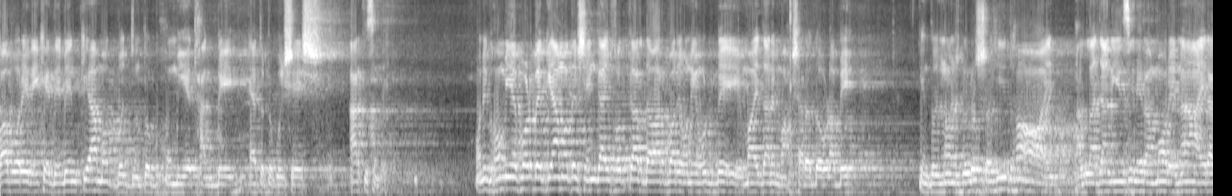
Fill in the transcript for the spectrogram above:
কবরে রেখে দেবেন, কেয়ামত পর্যন্ত ঘুমিয়ে থাকবে। এতটুকুই শেষ। আর কিছু নেই। উনি ঘুমিয়ে পড়বে, কেয়ামতের সিংগায় ফৎকার দেওয়ার পরে উনি উঠবে, ময়দানে মহাসারা দৌড়াবে। কিন্তু মানুষগুলো শহীদ হয়। আল্লাহ জানিয়েছেন, এরা মরে না, এরা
